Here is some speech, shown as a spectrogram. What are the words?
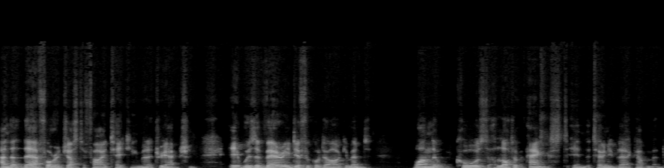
and that therefore it justified taking military action. It was a very difficult argument, one that caused a lot of angst in the Tony Blair government.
